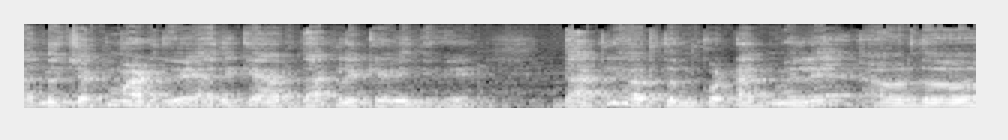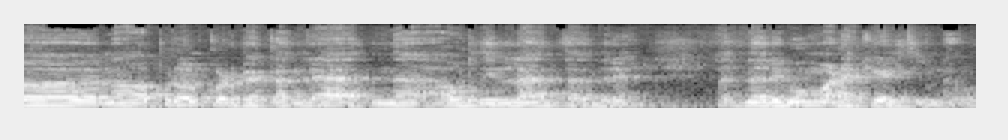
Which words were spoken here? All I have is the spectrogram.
ಅದನ್ನ ಚೆಕ್ ಮಾಡಿದ್ವಿ ಅದಕ್ಕೆ ಅವ್ರ ದಾಖಲೆ ಕೇಳಿದ್ದೀವಿ. ದಾಖಲೆ ಅವ್ರು ತಂದು ಕೊಟ್ಟಾದ್ಮೇಲೆ ಅವ್ರದ್ದು ನಾವು ಅಪ್ರೂವಲ್ ಕೊಡಬೇಕಂದ್ರೆ ಅದನ್ನ ಅವ್ರದ್ದು ಇಲ್ಲ ಅಂತಂದರೆ ಅದನ್ನ ರಿಮೂವ್ ಮಾಡೋಕ್ಕೆ ಹೇಳ್ತೀವಿ ನಾವು.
